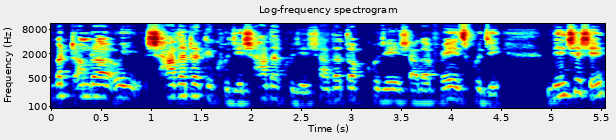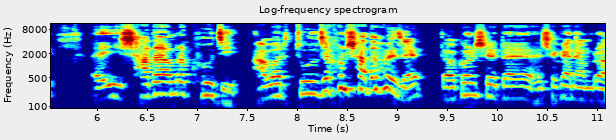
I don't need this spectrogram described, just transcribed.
বাট আমরা ওই সাদাটাকে খুঁজি, সাদা খুঁজি, সাদা ত্বক খুঁজি, সাদা ফেস খুঁজি। দিন শেষে এই সাদা আমরা খুঁজি। আবার চুল যখন সাদা হয়ে যায় তখন সেটা সেখানে আমরা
